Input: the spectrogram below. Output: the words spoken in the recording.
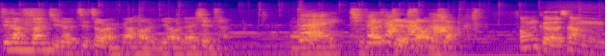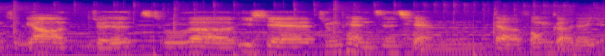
这张专辑的制作人刚好也有在现场，对请他介绍一下。风格上主要觉得除了一些 June Pen 之前的风格的延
